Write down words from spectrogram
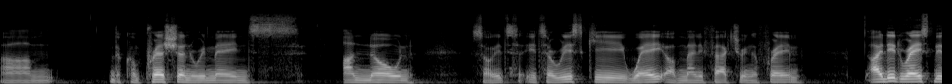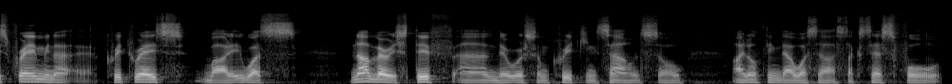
Um, the compression remains unknown. So it's, it's a risky way of manufacturing a frame. I did race this frame in a crit race, but it was not very stiff and there were some creaking sounds. So I don't think that was a successful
